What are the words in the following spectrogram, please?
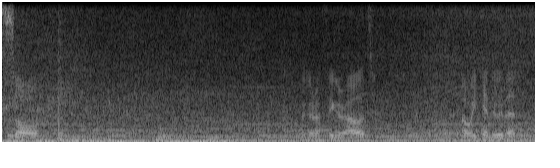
So we're gonna figure out how we can do that.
